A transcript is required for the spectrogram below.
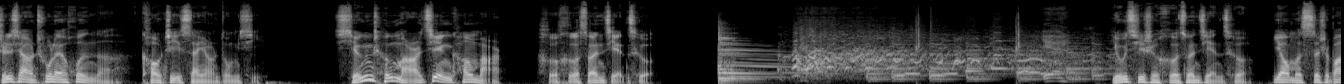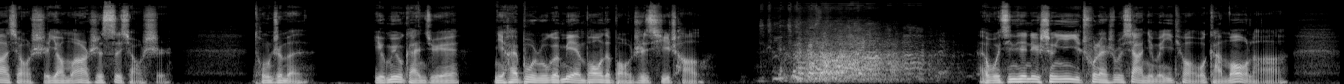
时下出来混呢，靠这三样东西：行程码、健康码和核酸检测。尤其是核酸检测，要么四十八小时，要么二十四小时。同志们，有没有感觉你还不如个面包的保质期长？哎，我今天这个声音一出来，是不是吓你们一跳？我感冒了啊！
